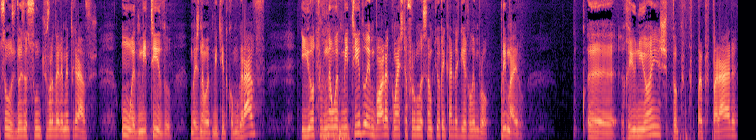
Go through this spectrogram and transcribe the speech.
são os dois assuntos verdadeiramente graves. Um admitido, mas não admitido como grave, e outro não admitido, embora com esta formulação que o Ricardo aqui relembrou. Primeiro, eh, reuniões para, para preparar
